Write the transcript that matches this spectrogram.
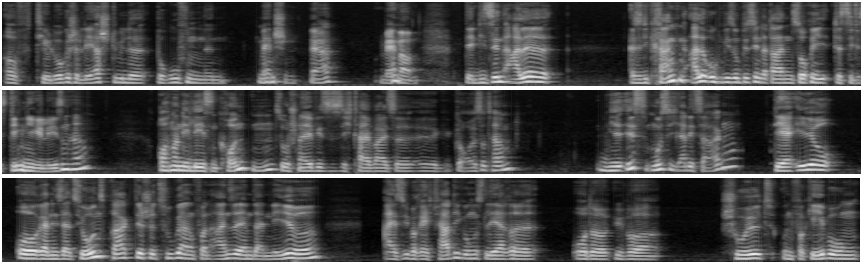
auf theologische Lehrstühle berufenen Menschen, ja, Männern. Denn die sind alle, also die kranken alle irgendwie so ein bisschen daran, sorry, dass sie das Ding nie gelesen haben, auch noch nie lesen konnten, so schnell wie sie sich teilweise äh, geäußert haben. Mir ist, muss ich ehrlich sagen, der eher organisationspraktische Zugang von Anselm da näher als über Rechtfertigungslehre oder über Schuld und Vergebung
